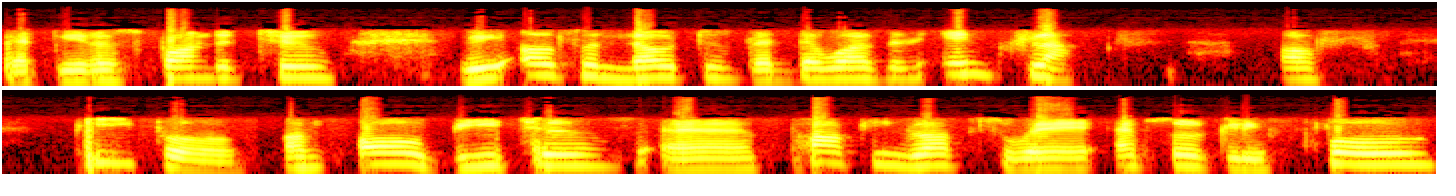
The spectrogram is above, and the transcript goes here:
that we responded to. We also noticed that there was an influx of people on all beaches. Uh, parking lots were absolutely full.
